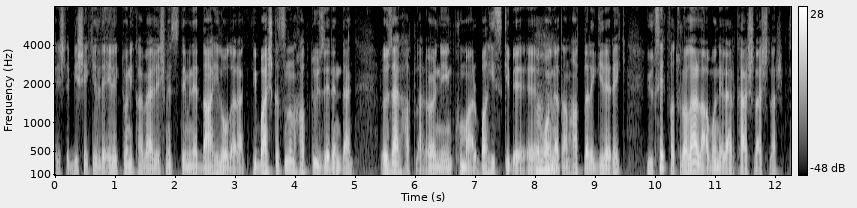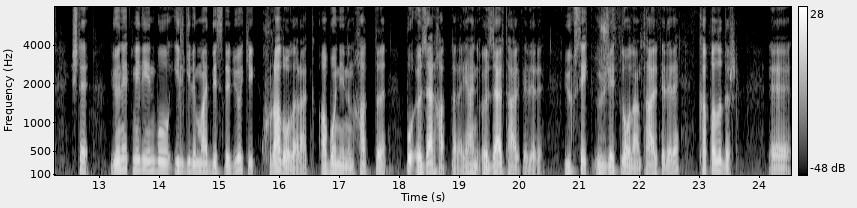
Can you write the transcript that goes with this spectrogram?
işte bir şekilde elektronik haberleşme sistemine dahil olarak bir başkasının hattı üzerinden özel hatlar örneğin kumar, bahis gibi e, hı hı. oynatan hatlara girerek yüksek faturalarla aboneler karşılaştılar. İşte yönetmeliğin bu ilgili maddesi de diyor ki kural olarak abonenin hattı bu özel hatlara yani özel tarifeleri yüksek ücretli olan tarifelere kapalıdır. Ee,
